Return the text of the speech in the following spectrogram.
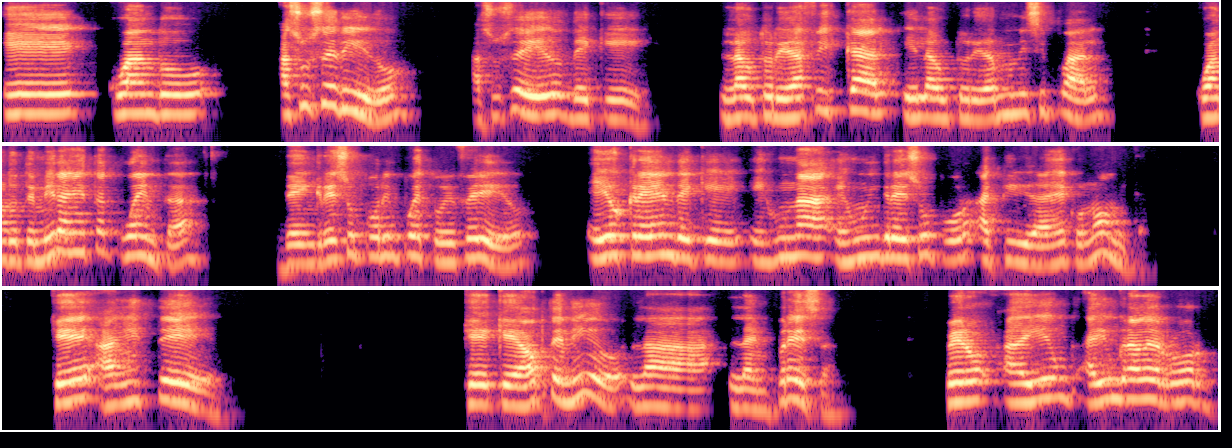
Eh, cuando ha sucedido, ha sucedido de que la autoridad fiscal y la autoridad municipal, cuando te miran esta cuenta de ingreso por impuesto diferido, ellos creen de que es, una, es un ingreso por actividades económicas que han este, que, que ha obtenido la, la empresa. Pero hay un, hay un grave error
